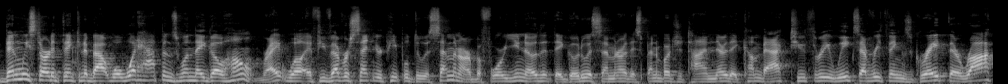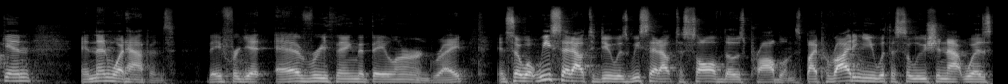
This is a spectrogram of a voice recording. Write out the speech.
then we started thinking about, well, what happens when they go home, right? Well, if you've ever sent your people to a seminar before, you know that they go to a seminar, they spend a bunch of time there, they come back two, three weeks, everything's great, they're rocking, and then what happens? They forget everything that they learned, right? And so, what we set out to do is we set out to solve those problems by providing you with a solution that was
